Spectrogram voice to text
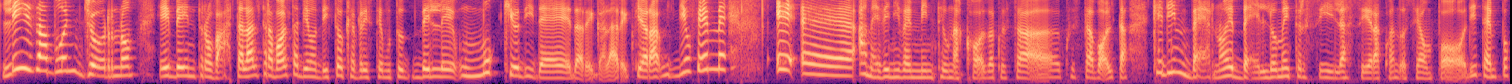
Lisa, buongiorno e ben trovata. L'altra volta abbiamo detto che avreste avuto delle, un mucchio di idee da regalare qui a Radio Femme e eh, a me veniva in mente una cosa questa, questa volta, che d'inverno è bello mettersi la sera quando si ha un po' di tempo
